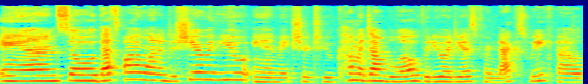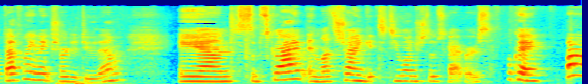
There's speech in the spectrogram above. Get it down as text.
And so that's all I wanted to share with you and make sure to comment down below video ideas for next week and I will definitely make sure to do them. And subscribe and let's try and get to 200 subscribers. Okay, bye!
